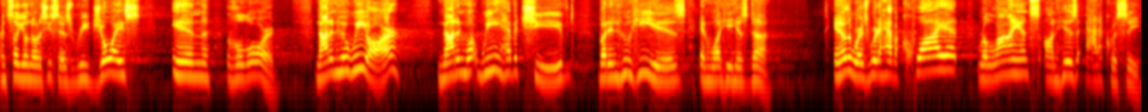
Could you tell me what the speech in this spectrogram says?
And so you'll notice he says, rejoice in the Lord. Not in who we are, not in what we have achieved, but in who he is and what he has done. In other words, we're to have a quiet reliance on his adequacy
